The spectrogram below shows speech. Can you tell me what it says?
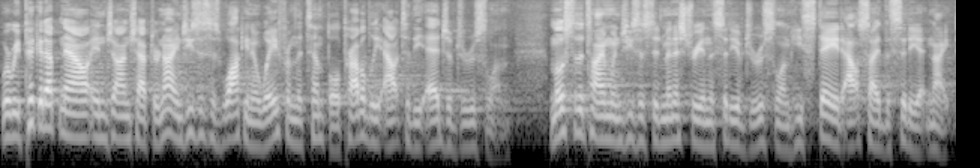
Where we pick it up now in John chapter 9, Jesus is walking away from the temple, probably out to the edge of Jerusalem. Most of the time when Jesus did ministry in the city of Jerusalem, he stayed outside the city at night.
